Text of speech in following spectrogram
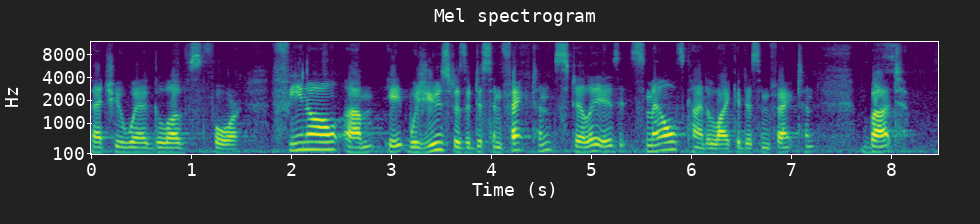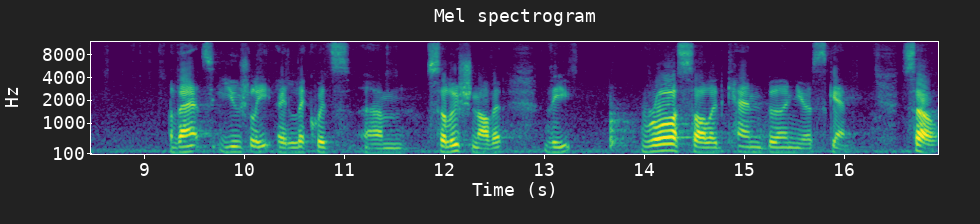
that you wear gloves for. Phenol, um, it was used as a disinfectant, still is. It smells kind of like a disinfectant, but that's usually a liquid um, solution of it. The raw solid can burn your skin. So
